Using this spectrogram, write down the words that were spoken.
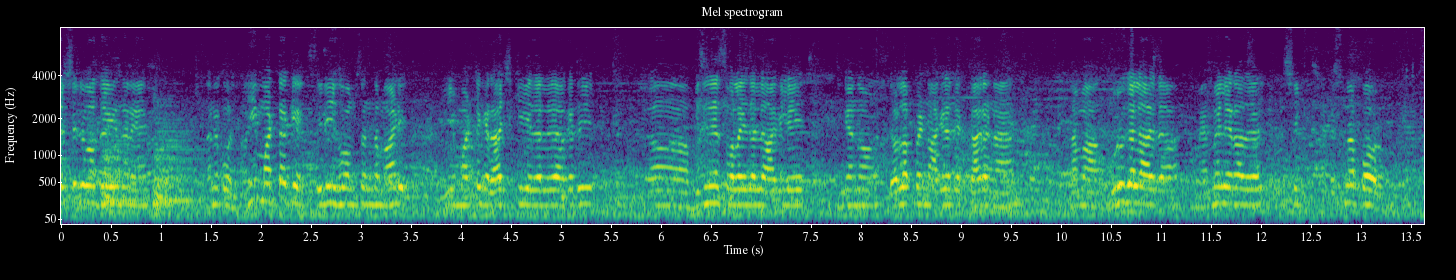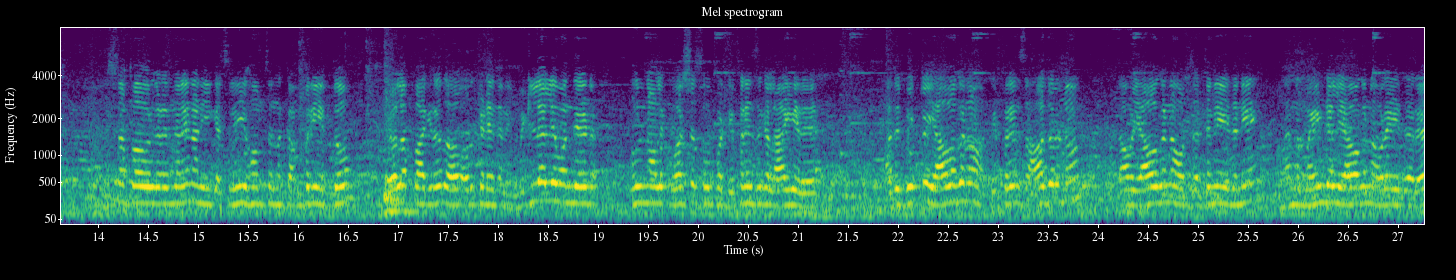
ಆಶೀರ್ವಾದದಿಂದನೇ ನನಗೂ ಈ ಮಟ್ಟಕ್ಕೆ ಸಿರಿ ಹೋಮ್ಸ್ ಅಂತ ಮಾಡಿ, ಈ ಮಟ್ಟಕ್ಕೆ ರಾಜಕೀಯದಲ್ಲಿ ಆಗಲಿ ಬಿಸಿನೆಸ್ ವಲಯದಲ್ಲಿ ಆಗಲಿ, ಇನ್ನೇನು ಡೆವಲಪ್ಮೆಂಟ್ ಆಗಿರೋದಕ್ಕೆ ಕಾರಣ ನಮ್ಮ ಗುರುಗಳಾದ ಎಂ ಎಲ್ ಎರಾದ ಶ್ರೀ ಕೃಷ್ಣಪ್ಪ ಅವರು. ಕೃಷ್ಣಪ್ಪ ಅವರಿಂದಲೇ ನಾನು ಈಗ ಶ್ರೀ ಹೋಮ್ಸ್ ಅನ್ನೋ ಕಂಪನಿ ಇತ್ತು ಡೆವಲಪ್ ಆಗಿರೋದು ಅವ್ರ ಕಡೆಯಿಂದಲೇ ಮಿಡ್ಲಲ್ಲಿ ಒಂದೆರಡು ಮೂರು, ನಾಲ್ಕು ವರ್ಷ ಸ್ವಲ್ಪ ಡಿಫರೆನ್ಸ್ಗಳಾಗಿದೆ ಅದು ಬಿಟ್ಟು ಯಾವಾಗನೂ ಡಿಫರೆನ್ಸ್ ಆದ್ರೂ ನಾವು ಯಾವಾಗನೂ ಅವ್ರ ಜೊತೆನೇ ಇದ್ದೀನಿ. ನನ್ನ ಮೈಂಡಲ್ಲಿ ಯಾವಾಗನೂ ಅವರೇ ಇದ್ದಾರೆ.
